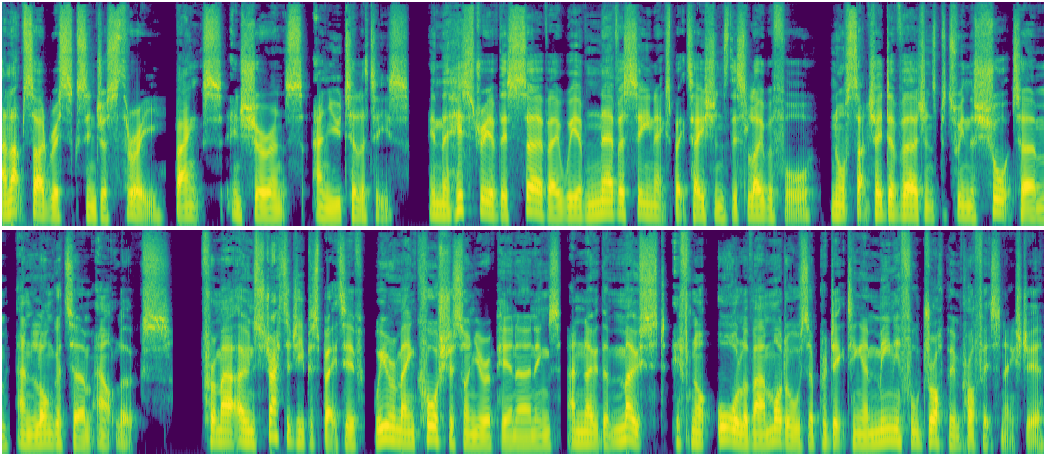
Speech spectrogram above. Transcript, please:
and upside risks in just three banks, insurance, and utilities. In the history of this survey, we have never seen expectations this low before, nor such a divergence between the short term and longer term outlooks. From our own strategy perspective, we remain cautious on European earnings and note that most, if not all, of our models are predicting a meaningful drop in profits next year.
